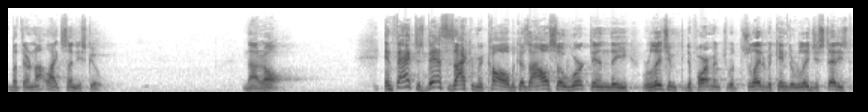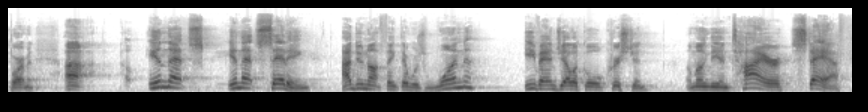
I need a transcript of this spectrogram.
but they're not like Sunday school. Not at all. In fact, as best as I can recall, because I also worked in the religion department, which later became the religious studies department, uh, in, that, in that setting, I do not think there was one evangelical Christian among the entire staff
